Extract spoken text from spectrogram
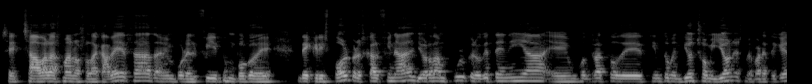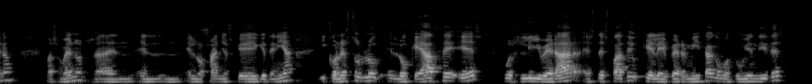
se echaba las manos a la cabeza, también por el fit un poco de, Chris Paul, pero es que al final Jordan Poole creo que tenía eh, un contrato de 128 millones, me parece que eran, más o menos, o sea, en, los años que, tenía, y con esto lo, lo que hace es, pues, liberar este espacio que le permita, como tú bien dices,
